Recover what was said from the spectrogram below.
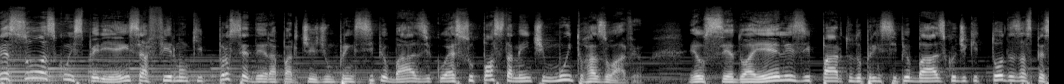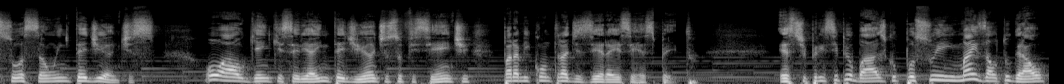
Pessoas com experiência afirmam que proceder a partir de um princípio básico é supostamente muito razoável. Eu cedo a eles e parto do princípio básico de que todas as pessoas são entediantes ou há alguém que seria entediante o suficiente para me contradizer a esse respeito? Este princípio básico possui em mais alto grau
